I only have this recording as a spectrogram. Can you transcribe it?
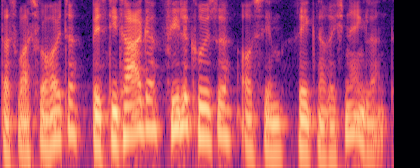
Das war's für heute. Bis die Tage. Viele Grüße aus dem regnerischen England.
